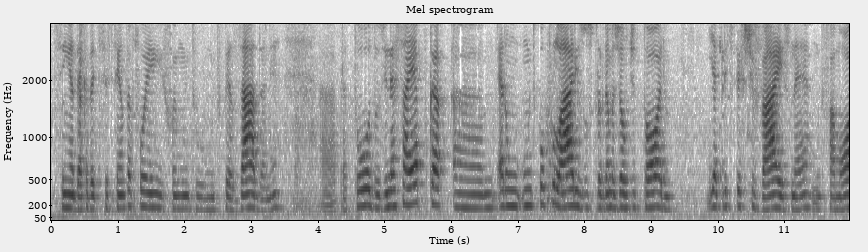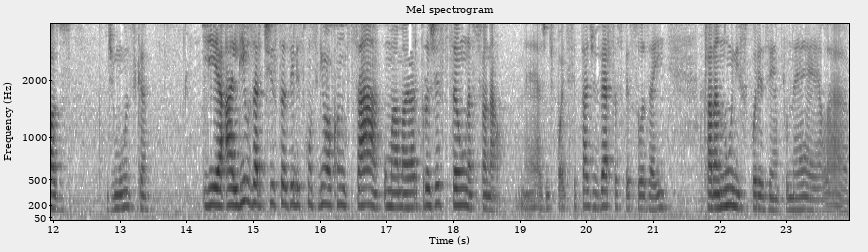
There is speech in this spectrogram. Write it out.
Sim, a década de 60 foi, foi muito, muito pesada, né? Ah, para todos. E nessa época ah, eram muito populares os programas de auditório e aqueles festivais, né? Muito famosos de música. E ali os artistas eles conseguiam alcançar uma maior projeção nacional. Né? A gente pode citar diversas pessoas aí. A Clara Nunes, por exemplo, né? Ela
